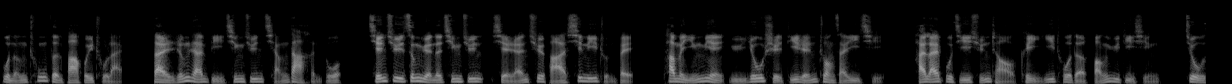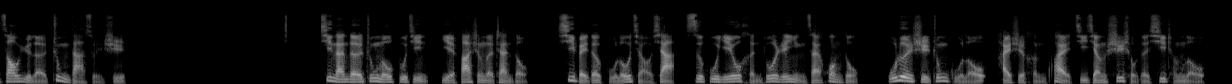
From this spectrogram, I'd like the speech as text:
不能充分发挥出来，但仍然比清军强大很多。前去增援的清军显然缺乏心理准备，他们迎面与优势敌人撞在一起，还来不及寻找可以依托的防御地形，就遭遇了重大损失。西南的钟楼附近也发生了战斗，西北的鼓楼脚下似乎也有很多人影在晃动。无论是钟鼓楼，还是很快即将失守的西城楼。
